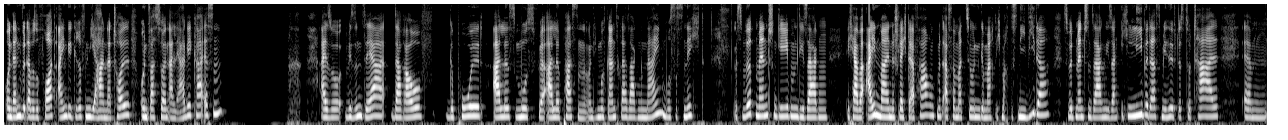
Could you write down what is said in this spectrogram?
Und dann wird aber sofort eingegriffen, ja, na toll, und was soll ein Allergiker essen? Also wir sind sehr darauf gepolt, alles muss für alle passen. Und ich muss ganz klar sagen, nein, muss es nicht. Es wird Menschen geben, die sagen, ich habe einmal eine schlechte Erfahrung mit Affirmationen gemacht, ich mache das nie wieder. Es wird Menschen sagen, die sagen, ich liebe das, mir hilft es total, ähm,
